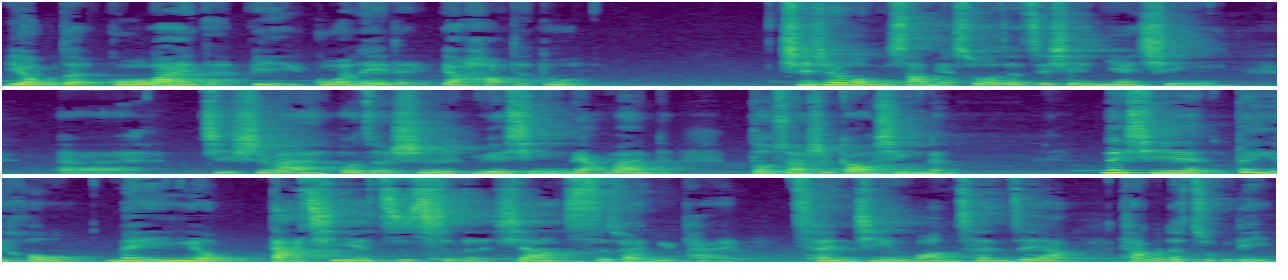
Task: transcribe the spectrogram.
有的国外的比国内的要好得多。其实我们上面说的这些年薪，呃，几十万或者是月薪两万的。都算是高薪的，那些背后没有大企业支持的，像四川女排陈静、王晨这样，他们的主力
